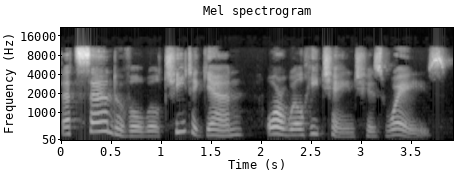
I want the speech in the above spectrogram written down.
that Sandoval will cheat again, or will he change his ways?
